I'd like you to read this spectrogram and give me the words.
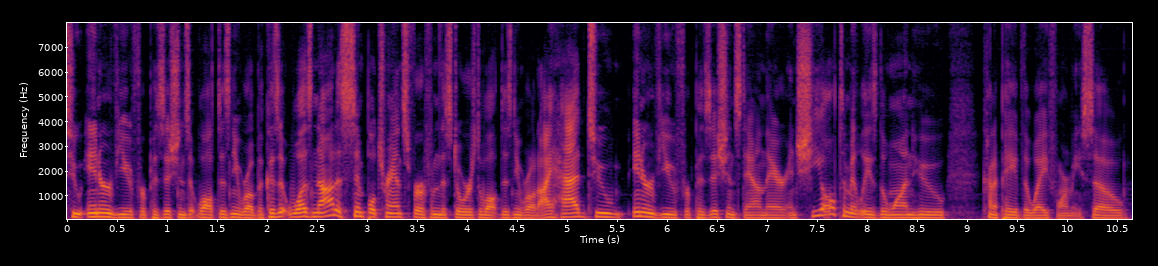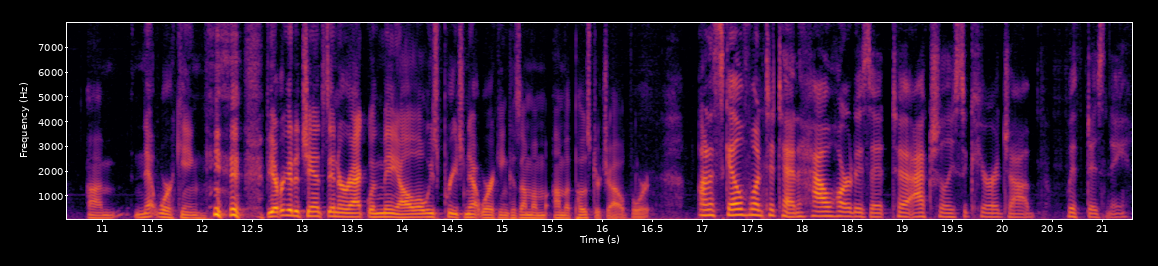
to interview for positions at Walt Disney World because it was not a simple transfer from the stores to Walt Disney World. I had to interview for positions down there, and she ultimately is the one who kind of paved the way for me. So, um, networking. if you ever get a chance to interact with me, I'll always preach networking because I'm a, I'm a poster child for it. On a scale of one to 10, how hard is it to actually secure a job with Disney?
